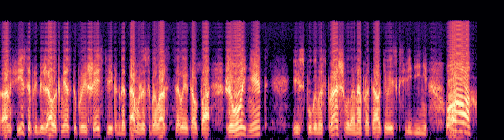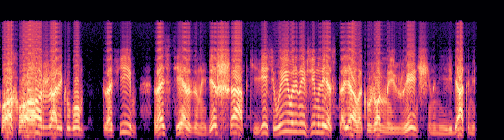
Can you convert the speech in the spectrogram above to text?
Анфиса прибежала к месту происшествия, когда там уже собралась целая толпа. «Живой? Нет?» Испуганно спрашивала она, проталкиваясь к середине. «Ох, ох, ох!» — ржали кругом. Трофим, растерзанный, без шапки, весь вываленный в земле, стоял, окруженный женщинами и ребятами,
